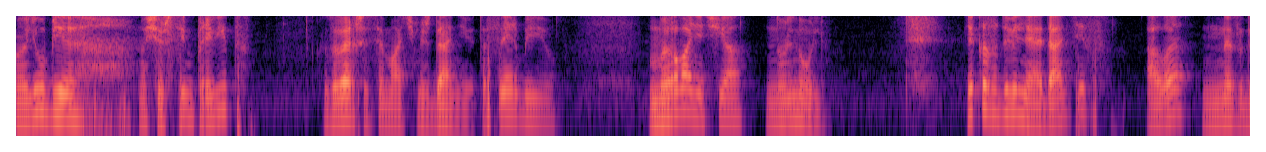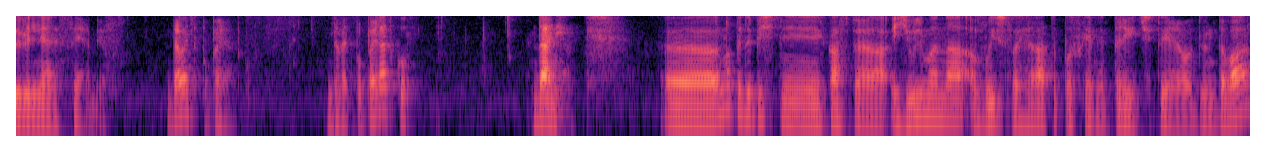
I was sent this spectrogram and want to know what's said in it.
Любі, ну що ж, всім привіт. Завершився матч між Данією та Сербією. Мирова нічия 0-0. Яка задовільняє данців, але не задовільняє сербів. Давайте по порядку. Давайте по порядку. Данія. Е, ну, підопічні Каспера Юльмана вийшли грати по схемі 3-4-1-2.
